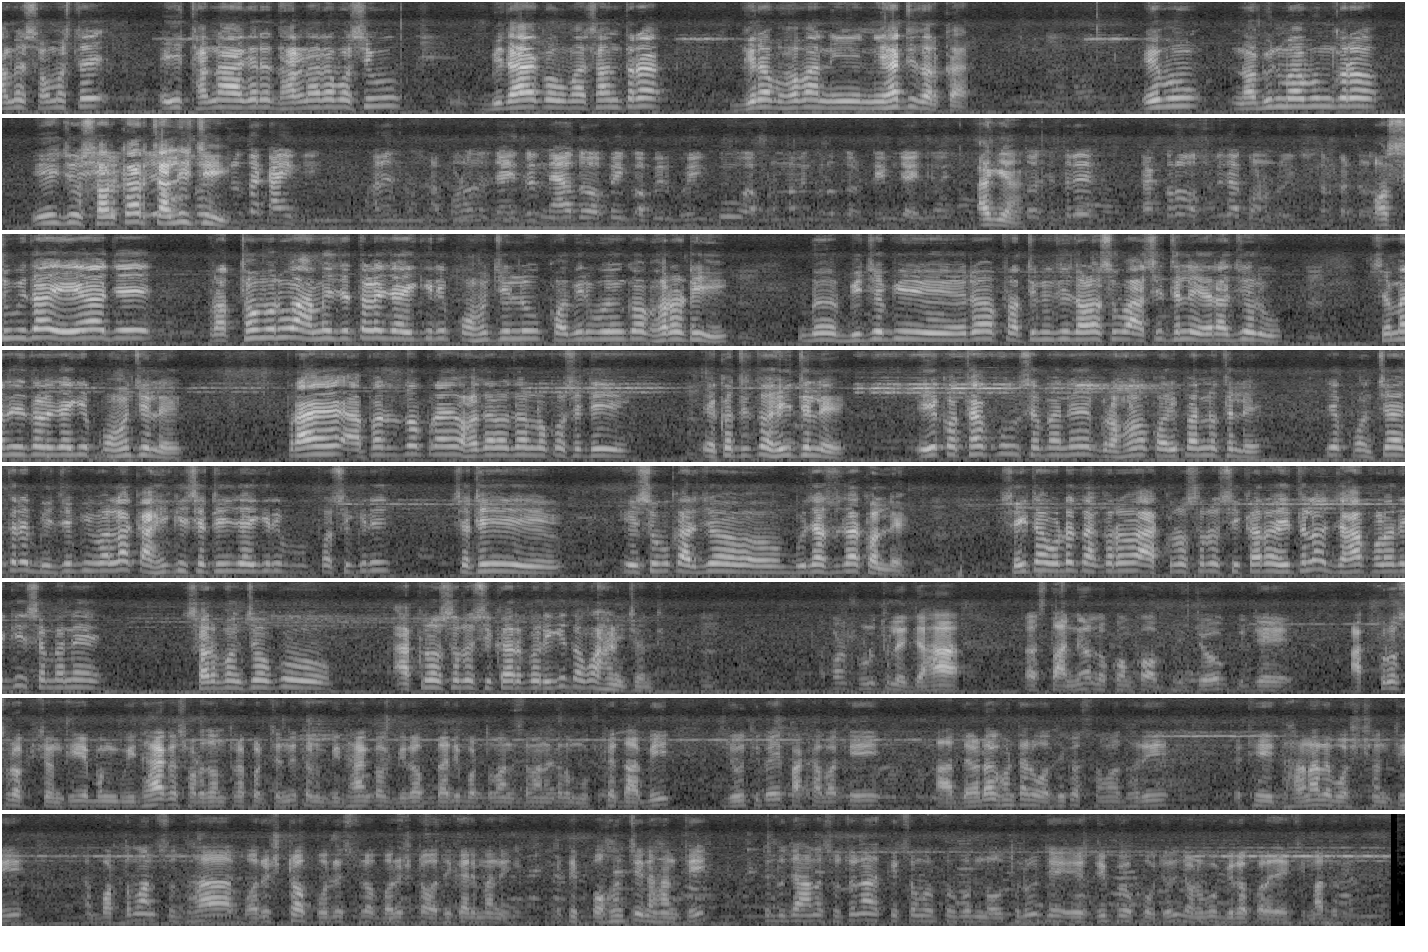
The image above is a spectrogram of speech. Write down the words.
ଆମେ ସମସ୍ତେ ଏହି ଥାନା ଆଗରେ ଧାରଣାରେ ବସିବୁ ବିଧାୟକ ଉମା ସାନ୍ତରା ଗିରଫ ହେବା ନିହାତି ଦରକାର ଏବଂ ନବୀନ ବାବୁଙ୍କର ଏଇ ଯେଉଁ ସରକାର ଚାଲିଛି ଆଜ୍ଞା ଅସୁବିଧା ଏହା ଯେ ପ୍ରଥମରୁ ଆମେ ଯେତେବେଳେ ଯାଇକିରି ପହଞ୍ଚିଲୁ କବିର ଭୋଇଙ୍କ ଘରଠି ବିଜେପିର ପ୍ରତିନିଧି ଦଳ ସବୁ ଆସିଥିଲେ ରାଜ୍ୟରୁ ସେମାନେ ଯେତେବେଳେ ଯାଇକି ପହଞ୍ଚିଲେ ପ୍ରାୟ ଆପାତତଃ ପ୍ରାୟ ହଜାର ହଜାର ଲୋକ ସେଠି ଏକତ୍ରିତ ହୋଇଥିଲେ ଏ କଥାକୁ ସେମାନେ ଗ୍ରହଣ କରିପାରିନଥିଲେ ଯେ ପଞ୍ଚାୟତରେ ବିଜେପି ବାଲା କାହିଁକି ସେଠି ଯାଇକିରି ପଶିକିରି ସେଠି ଏସବୁ କାର୍ଯ୍ୟ ବୁଝାସୁଝା କଲେ ସେଇଟା ଗୋଟେ ତାଙ୍କର ଆକ୍ରୋଶର ଶିକାର ହୋଇଥିଲା ଯାହାଫଳରେ କି ସେମାନେ ସରପଞ୍ଚକୁ ଆକ୍ରୋଶର ଶିକାର କରିକି ତାଙ୍କୁ ହାଣିଛନ୍ତି ଆପଣ ଶୁଣୁଥିଲେ ଯାହା ସ୍ଥାନୀୟ ଲୋକଙ୍କ ଅଭିଯୋଗ ଯେ আক্রোশ রাখছেন এবং বিধায়ক ষড়যন্ত্র করছেন তেমন বিধায়ক গিরফদারি বর্তমান সে মুখ্য দাবি যেপাই পাখাপাখি দেড় ঘণ্টার অধিক সময় ধর এটি ধারণার বসছেন বর্তমান সুদ্ধা বরিষ্ঠ পুলিশর বরিষ্ঠ অধিকারী মানে এটি পৌঁছি না কিন্তু যা আমি সূচনা কিছু সময় পূর্ব নৌলু যে এসডিপিও কৌন জনক গিরফ করা মাধুরী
